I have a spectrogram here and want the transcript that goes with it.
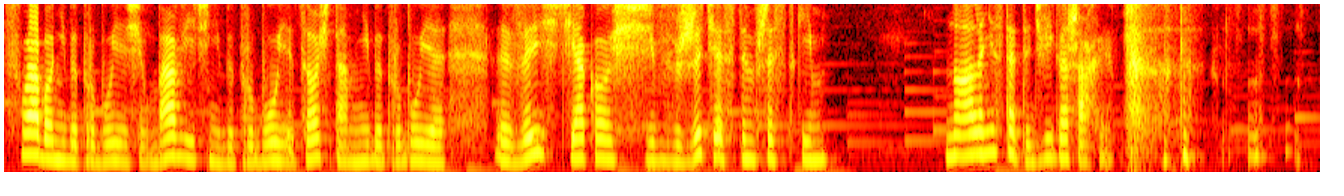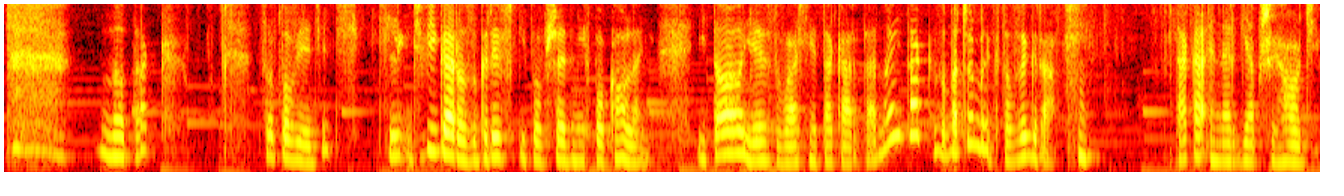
Słabo niby próbuje się bawić, niby próbuje coś tam, niby próbuje y, wyjść jakoś w życie z tym wszystkim. No ale niestety dźwiga szachy. No tak, co powiedzieć. Dźwiga rozgrywki poprzednich pokoleń. I to jest właśnie ta karta. No i tak, zobaczymy, kto wygra. Taka energia przychodzi.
